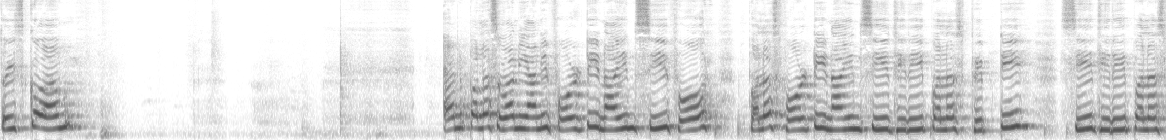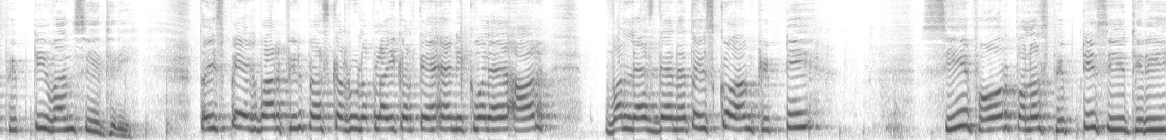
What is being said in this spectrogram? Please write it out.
तो इसको हम एन प्लस वन यानी forty nine C four plus forty nine C three plus fifty C three plus fifty one C three तो इस पे एक बार फिर पेस्कर रूल अप्लाई करते हैं एन इक्वल है आर वन लेस देन है तो इसको हम fifty C four plus fifty C three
